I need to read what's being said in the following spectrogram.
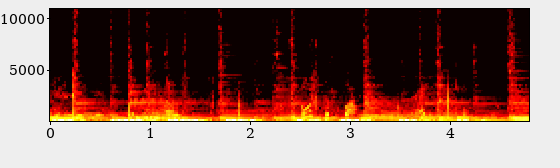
So it's the fun, right?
